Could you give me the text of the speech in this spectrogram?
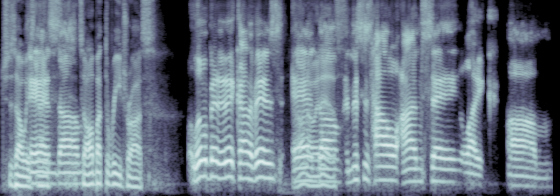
Which is always And, nice. um, it's all about the redraws. A little bit of it kind of is. Oh, And it um, is. and this is how I'm saying like um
